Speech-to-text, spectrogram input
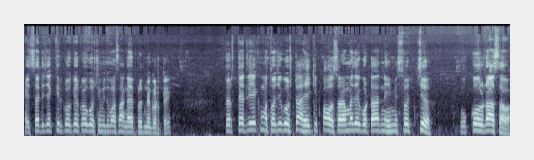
ह्यासाठी ज्या किरकोळ किरकोळ गोष्टी मी तुम्हाला सांगायला प्रयत्न करतो आहे तर त्यातली एक महत्त्वाची गोष्ट आहे की पावसाळ्यामध्ये गोटा नेहमी स्वच्छ व कोरडा असावा.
